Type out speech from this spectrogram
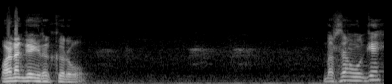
வணங்க இருக்கிறோம். தர்ஷனம் ஓகே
